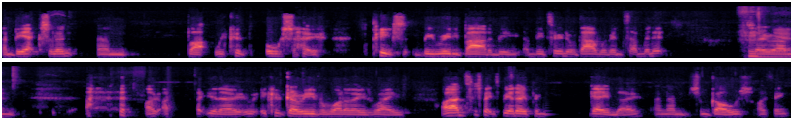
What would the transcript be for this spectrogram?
and be excellent. Um, but we could also be be really bad and be and be two nil down within ten minutes. So um, I, I, you know it, it, could go either one of those ways. I anticipate it to be an open game though, and um, some goals. I think.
